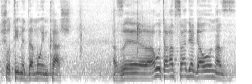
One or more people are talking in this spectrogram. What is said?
שותים את דמו עם קש. אז אה, ראו את הרב סעדיה גאון, אז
